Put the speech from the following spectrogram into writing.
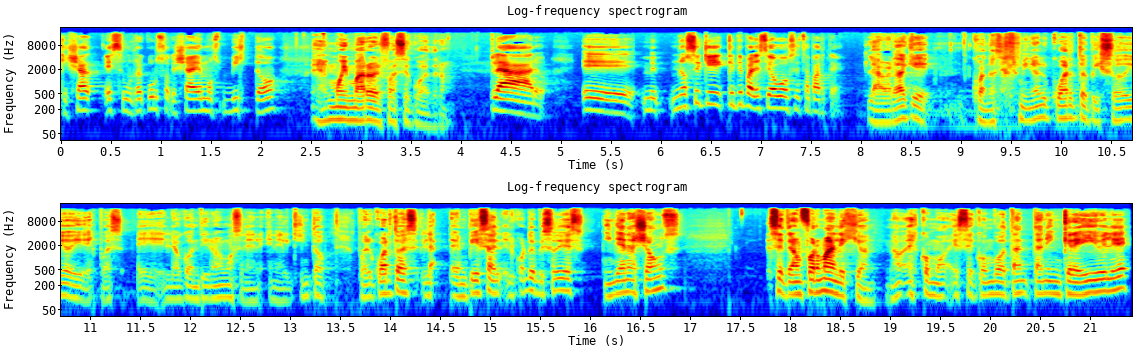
que ya es un recurso que ya hemos visto. Es muy Marvel fase 4. Claro. Eh, no sé qué, te pareció a vos esta parte. La verdad que cuando terminó el cuarto episodio y después eh, lo continuamos en el, en el, quinto, pues el cuarto es empieza el, cuarto episodio es Indiana Jones se transforma en Legión, ¿no? Es como ese combo tan tan increíble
